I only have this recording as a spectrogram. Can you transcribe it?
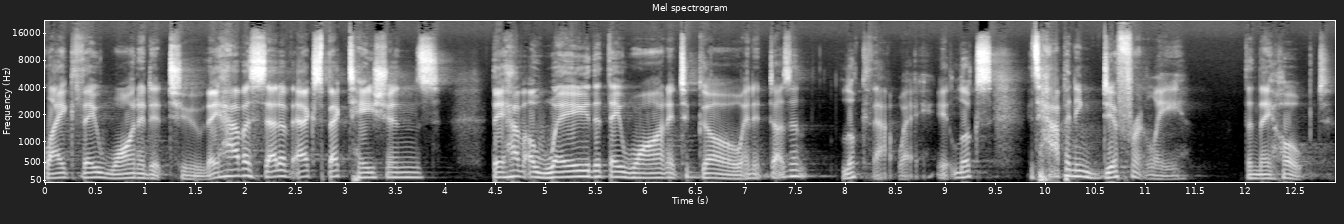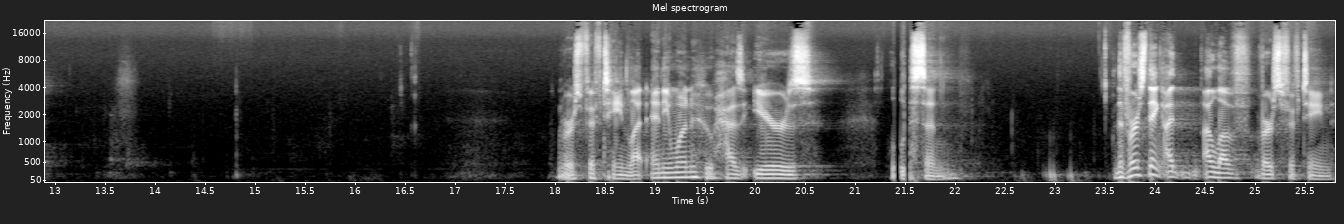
like they wanted it to. They have a set of expectations, they have a way that they want it to go, and it doesn't look that way. It looks, it's happening differently than they hoped. Verse 15 Let anyone who has ears listen. The first thing, I, I love verse 15.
